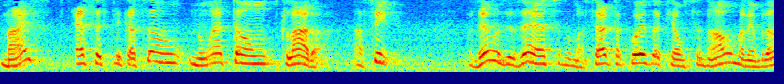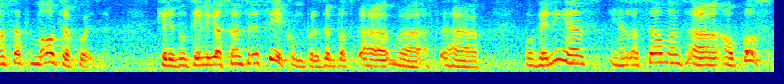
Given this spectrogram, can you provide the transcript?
Mas essa explicação não é tão clara assim. Podemos dizer sobre uma certa coisa que é um sinal, uma lembrança para uma outra coisa que eles não têm ligação entre si, como por exemplo as, as, as ovelhinhas em relação ao poço.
